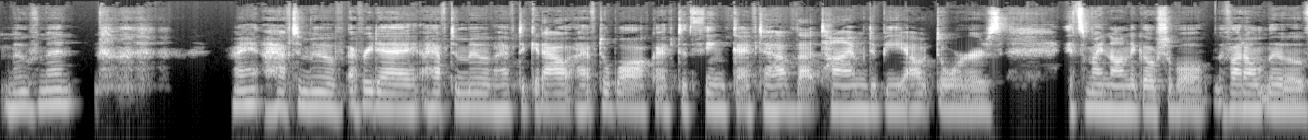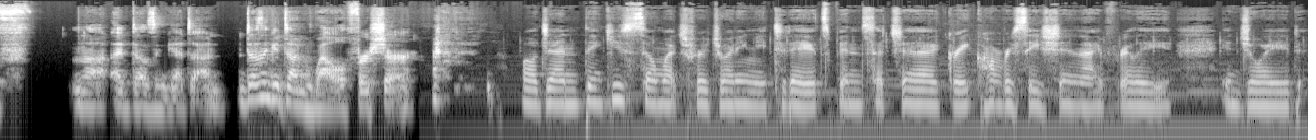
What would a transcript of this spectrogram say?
Movement, right? I have to move every day. I have to move. I have to get out. I have to walk. I have to think. I have to have that time to be outdoors. It's my non negotiable. If I don't move, it doesn't get done. It doesn't get done well for sure. Well, Jen, thank you so much for joining me today. It's been such a great conversation. I've really enjoyed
